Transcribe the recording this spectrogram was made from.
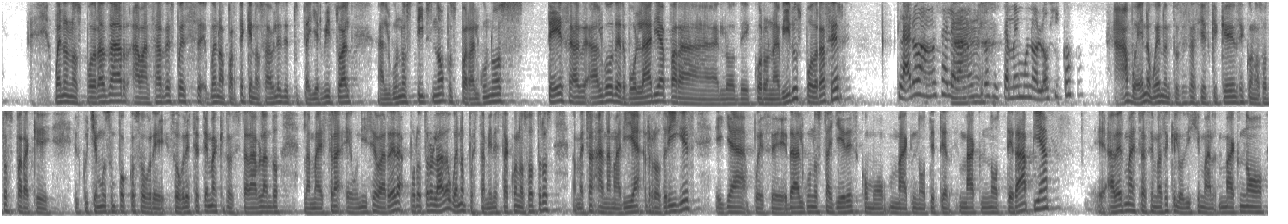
Bueno, nos podrás dar, avanzar después, eh, bueno, aparte que nos hables de tu taller virtual, algunos tips, ¿no? Pues para algunos test, algo de herbolaria para lo de coronavirus, ¿podrá ser? Claro, vamos a elevar ah. nuestro sistema inmunológico. Ah, bueno, bueno, entonces así es que quédense con nosotros para que escuchemos un poco sobre, sobre este tema que nos estará hablando la maestra Eunice Barrera. Por otro lado, bueno, pues también está con nosotros la maestra Ana María Rodríguez. Ella pues eh, da algunos talleres como magnoterapia. Eh, a ver, maestra, se me hace que lo dije mal. Magno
